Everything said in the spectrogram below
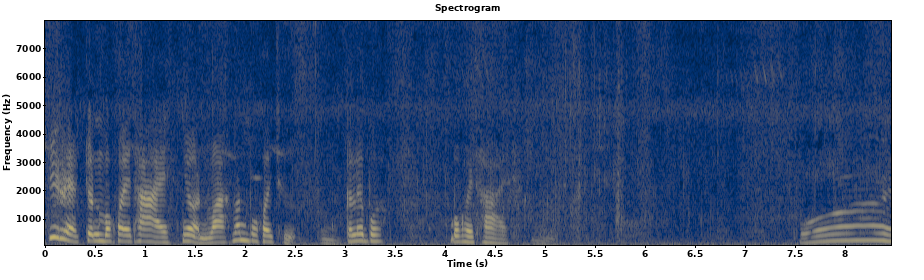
ที่แรกจนบ่ค่อยทายย้อนว่ามันบ่ค่อยถืออก็เลยบ่บ่ค่อยทาย โอ้ย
